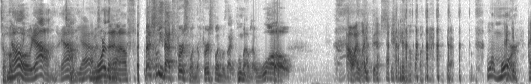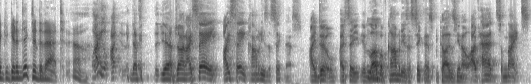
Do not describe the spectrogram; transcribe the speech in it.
to hook me. No, yeah, yeah, Yeah. more than Yeah. enough. especially that first one. The first one was like, boom, I was like, whoa, oh, I like this. You know? I want more. I could get addicted to that. yeah, I, I, that's yeah, John. I say, I say, comedy is a sickness. I do. I say, love mm. of comedy is a sickness because you know I've had some nights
